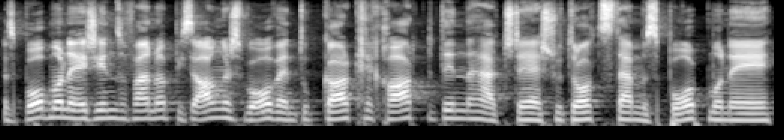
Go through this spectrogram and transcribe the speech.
Ein Portemonnaie ist insofern etwas anderes, wo wenn du gar keine Karte drin hast, dann hast du trotzdem ein Portemonnaie,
